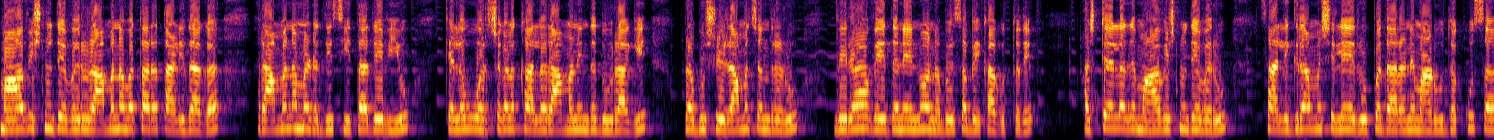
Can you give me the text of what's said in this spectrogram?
ಮಹಾವಿಷ್ಣು ದೇವರು ರಾಮನವತಾರ ತಾಳಿದಾಗ ರಾಮನ ಮಡದಿ ಸೀತಾದೇವಿಯು ಕೆಲವು ವರ್ಷಗಳ ಕಾಲ ರಾಮನಿಂದ ದೂರಾಗಿ ಪ್ರಭು ಶ್ರೀರಾಮಚಂದ್ರರು ವಿರಹ ವೇದನೆಯನ್ನು ಅನುಭವಿಸಬೇಕಾಗುತ್ತದೆ. ಅಷ್ಟೇ ಅಲ್ಲದೆ ಮಹಾವಿಷ್ಣು ದೇವರು ಸಾಲಿಗ್ರಾಮ ಶಿಲೆಯ ರೂಪಧಾರಣೆ ಮಾಡುವುದಕ್ಕೂ ಸಹ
